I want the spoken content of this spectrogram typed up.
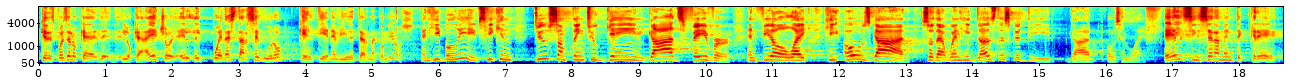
que después de lo que, de- de lo que ha hecho, él, él pueda estar seguro que él tiene vida eterna con Dios. And he believes he can do something to gain God's favor and feel like he owes God so that when he does this good deed, God owes him life. Él sinceramente cree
